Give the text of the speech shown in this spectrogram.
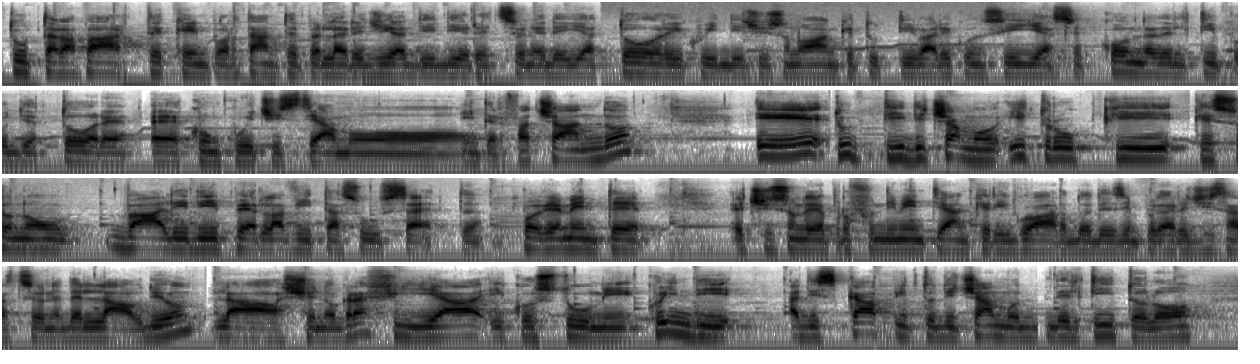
tutta la parte che è importante per la regia di direzione degli attori, quindi ci sono anche tutti i vari consigli a seconda del tipo di attore eh, con cui ci stiamo interfacciando e tutti diciamo i trucchi che sono validi per la vita sul set. Poi ovviamente eh, ci sono degli approfondimenti anche riguardo ad esempio la registrazione dell'audio, la scenografia, i costumi, quindi a discapito diciamo del titolo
